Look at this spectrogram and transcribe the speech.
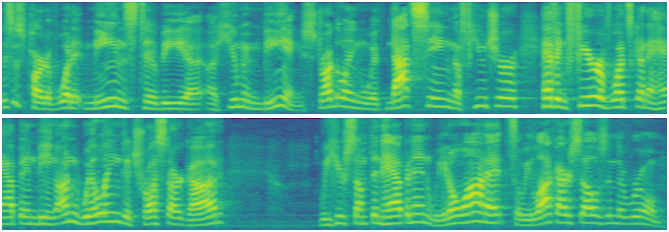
This is part of what it means to be a, a, human being, struggling with not seeing the future, having fear of what's going to happen, being unwilling to trust our God. We hear something happening, we don't want it, so we lock ourselves in the room.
